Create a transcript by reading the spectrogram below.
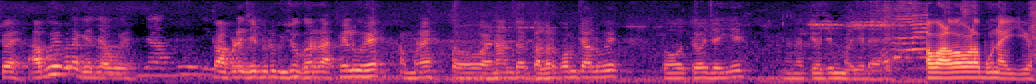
ચોય આબુ હે પેલા ઘેર જવું તો આપણે જે પેલું બીજું ઘર રાખેલું છે હમણાં તો એના અંદર કલર કોમ ચાલુ છે તો ત્યાં જઈએ અને ત્યાં જઈને મળીએ ડાયરેક્ટ આ વાળવા વાળા બુન આવી ગયો.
